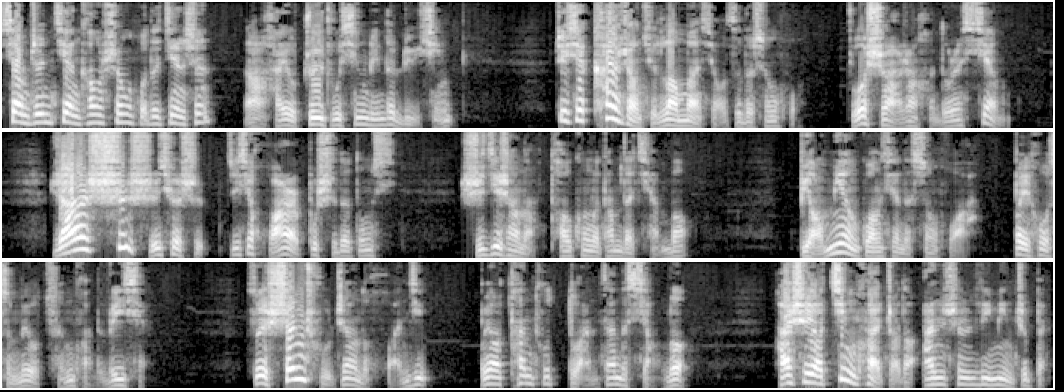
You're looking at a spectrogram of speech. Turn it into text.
象征健康生活的健身啊，还有追逐心灵的旅行，这些看上去浪漫小资的生活，着实啊让很多人羡慕。然而事实却是，这些华而不实的东西，实际上呢掏空了他们的钱包。表面光鲜的生活啊，背后是没有存款的危险。所以身处这样的环境，不要贪图短暂的享乐，还是要尽快找到安身立命之本。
